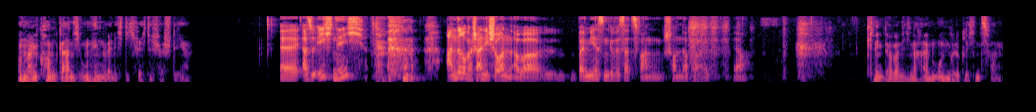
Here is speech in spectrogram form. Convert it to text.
Und man kommt gar nicht umhin, wenn ich dich richtig verstehe. Äh, also ich nicht. Andere wahrscheinlich schon, aber bei mir ist ein gewisser Zwang schon dabei, ja. Klingt aber nicht nach einem unglücklichen Zwang.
